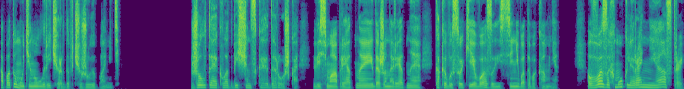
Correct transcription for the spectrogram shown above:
а потом утянул Ричарда в чужую память. Желтая кладбищенская дорожка, весьма опрятная и даже нарядная, как и высокие вазы из синеватого камня. В вазах мокли ранние астры,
